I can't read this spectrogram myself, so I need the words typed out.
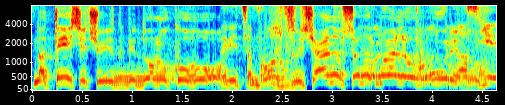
на тисячу і відомо кого. Дивіться, фронт- Звичайно, все нормально в Фронт у нас є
